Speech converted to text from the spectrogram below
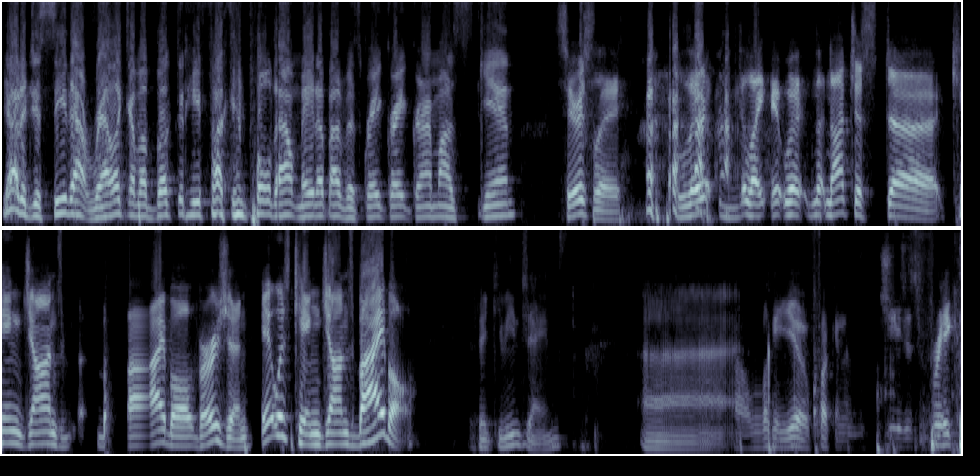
Yeah, did you see that relic of a book that he fucking pulled out, made up out of his great great grandma's skin? Seriously, like it was not just uh, King John's Bible version; it was King John's Bible. I think you mean James. Uh, oh, look at you, fucking Jesus freak!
